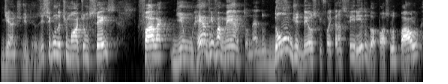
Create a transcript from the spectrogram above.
diante de Deus. E 2 Timóteo 1,6 fala de um reavivamento, né, do dom de Deus que foi transferido do apóstolo Paulo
